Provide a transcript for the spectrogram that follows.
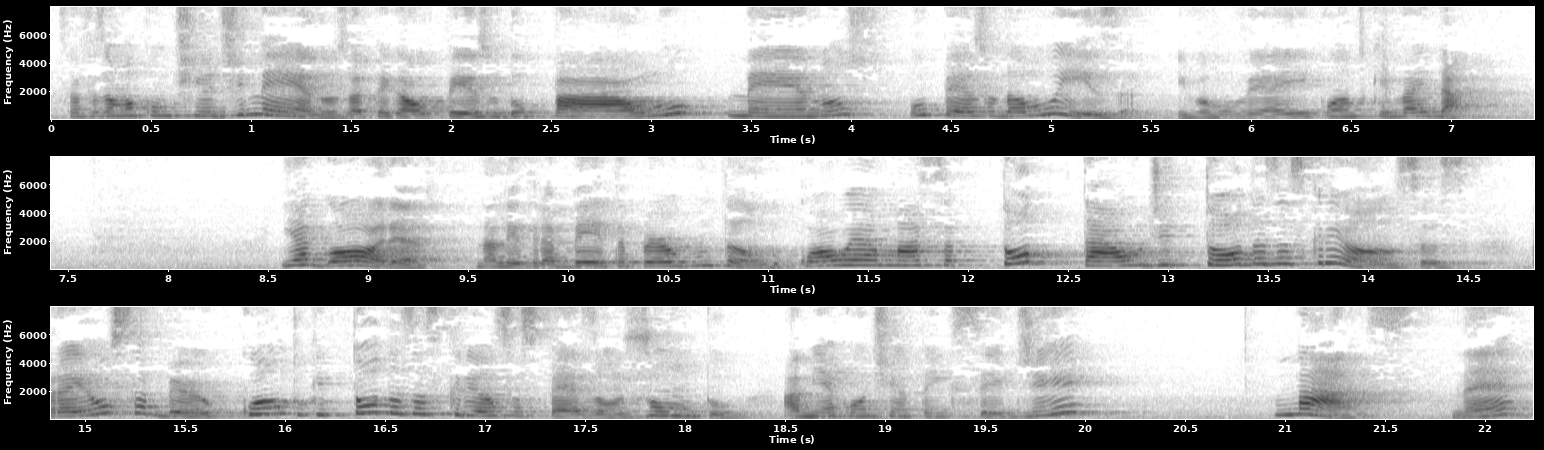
você vai fazer uma continha de menos. Vai pegar o peso do Paulo menos o peso da Luísa. E vamos ver aí quanto que vai dar. E agora, na letra B, tá perguntando qual é a massa total de todas as crianças. Para eu saber quanto que todas as crianças pesam junto, a minha continha tem que ser de mais, né?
